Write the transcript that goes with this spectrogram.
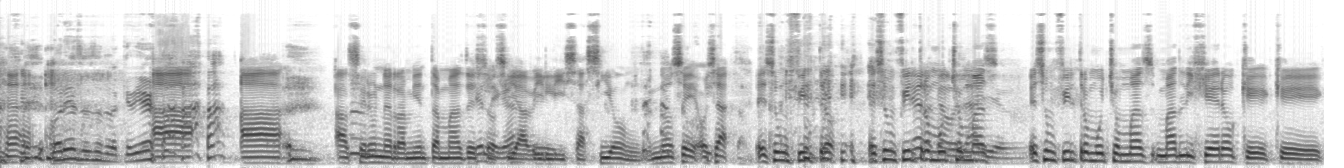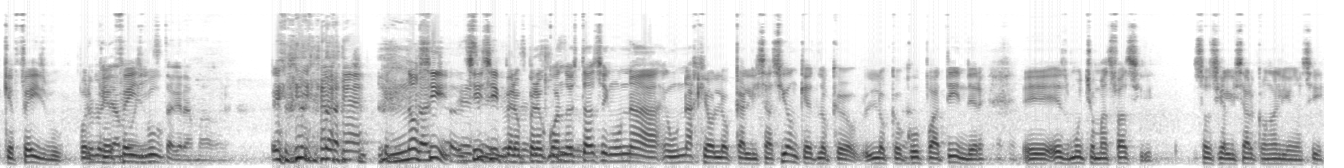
Por eso eso es lo que digo. a, a, a ser una herramienta más de Qué elegante. sociabilización. No sé, o sea, es un filtro, es un filtro mucho más, es un filtro mucho más, más ligero que, que, que Facebook, Yo lo porque Facebook Instagram ahora. No, sí, sí, sí, pero, pero cuando estás en una, en una geolocalización, que es lo que, lo que ocupa Tinder, eh, es mucho más fácil socializar con alguien así.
